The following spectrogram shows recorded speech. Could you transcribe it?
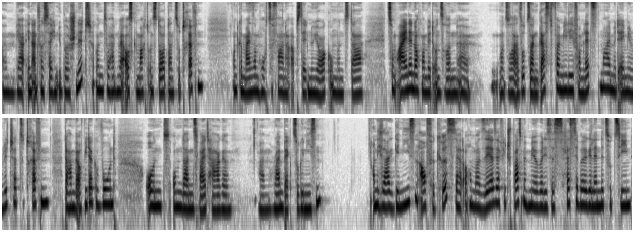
ähm, ja, in Anführungszeichen überschnitt. Und so hatten wir ausgemacht, uns dort dann zu treffen und gemeinsam hochzufahren nach Upstate New York, um uns da zum einen nochmal mit unseren äh, unserer sozusagen Gastfamilie vom letzten Mal mit Amy und Richard zu treffen. Da haben wir auch wieder gewohnt und um dann zwei Tage ähm, Rhinebeck zu genießen. Und ich sage genießen auch für Chris, der hat auch immer sehr, sehr viel Spaß mit mir über dieses Festivalgelände zu ziehen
